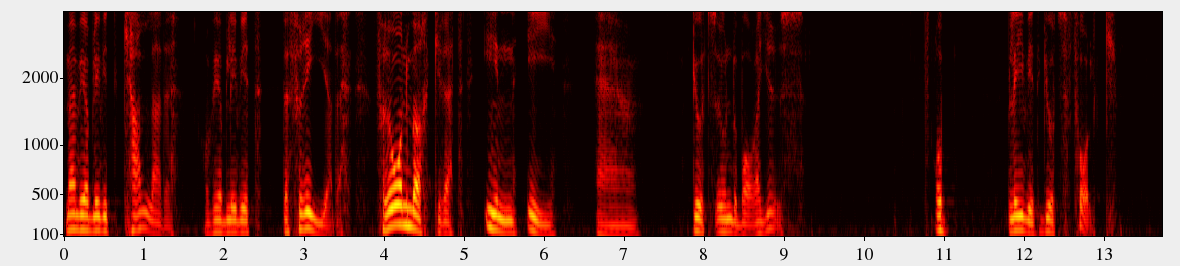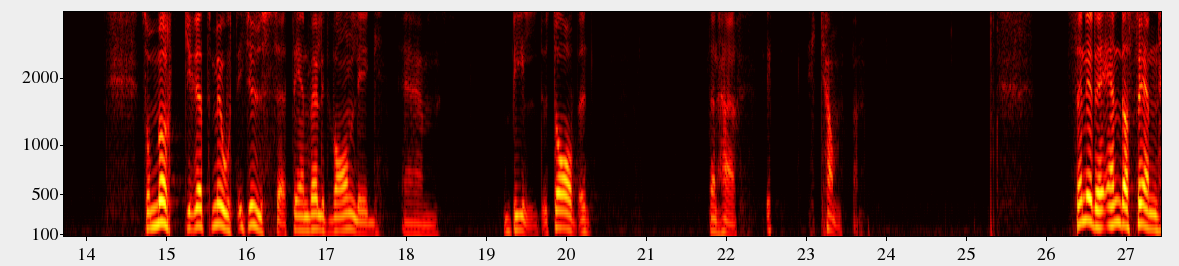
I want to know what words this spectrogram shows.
Men vi har blivit kallade och vi har blivit befriade från mörkret in i eh, Guds underbara ljus. Och blivit Guds folk. Så mörkret mot ljuset är en väldigt vanlig ehm, bild utav den här kampen. Sen är det ända sedan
